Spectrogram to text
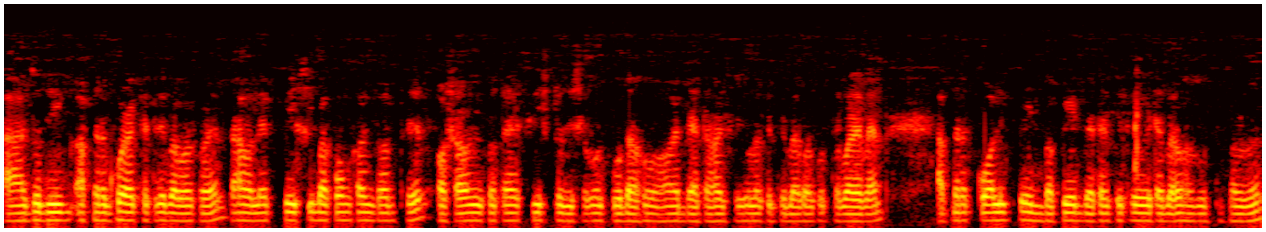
আর যদি আপনারা ঘোড়ার ক্ষেত্রে ব্যবহার করেন তাহলে পেশি বা কঙ্কাল তন্ত্রের অস্বাভাবিকতায় সৃষ্ট যে সকল প্রদাহ হয় ব্যথা হয় সেগুলোর ক্ষেত্রে ব্যবহার করতে পারবেন। আপনারা কলিক পেইন বা পেট ব্যথার ক্ষেত্রেও এটা ব্যবহার করতে পারবেন।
